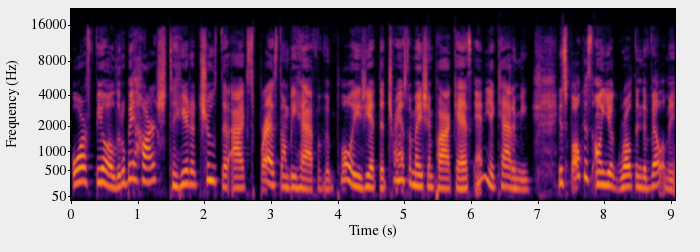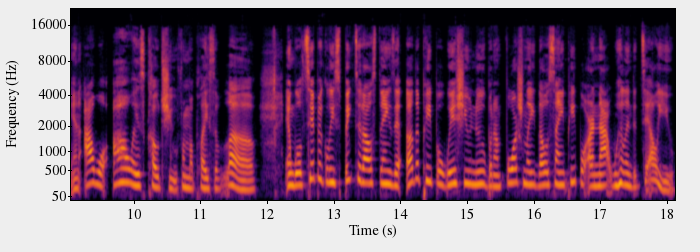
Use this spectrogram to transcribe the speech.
or feel a little bit harsh to hear the truth that I expressed on behalf of employees. Yet the Transformation Podcast and the Academy is focused on your growth and development. And I will always coach you from a place of love and will typically speak to those things that other people wish you knew. But unfortunately, those same people are not willing to tell you.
